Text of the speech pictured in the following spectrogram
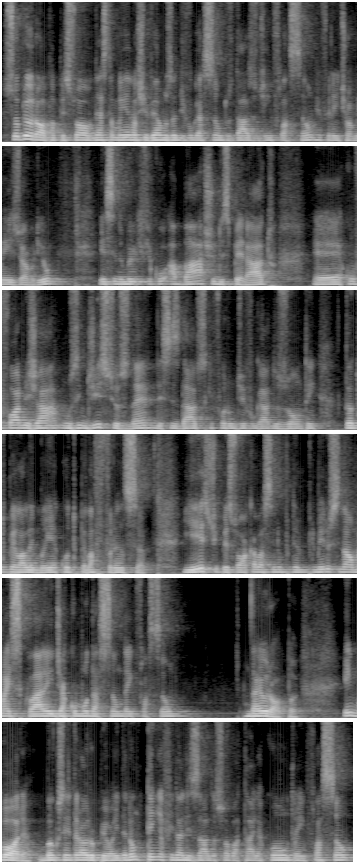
Sobre a Europa, pessoal, nesta manhã nós tivemos a divulgação dos dados de inflação referente ao mês de abril. Esse número que ficou abaixo do esperado é, conforme já os indícios né, desses dados que foram divulgados ontem, tanto pela Alemanha quanto pela França. E este, pessoal, acaba sendo o primeiro sinal mais claro de acomodação da inflação na Europa. Embora o Banco Central Europeu ainda não tenha finalizado a sua batalha contra a inflação,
